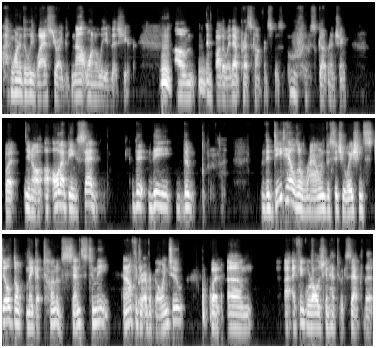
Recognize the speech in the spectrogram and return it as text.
I wanted to leave last year. I did not want to leave this year. Mm. Um, hmm. and by the way, that press conference was oof, it was gut wrenching. But you know, all that being said, the the the the details around the situation still don't make a ton of sense to me, and I don't think they're ever going to. But um, I, I, think we're all just going to have to accept that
